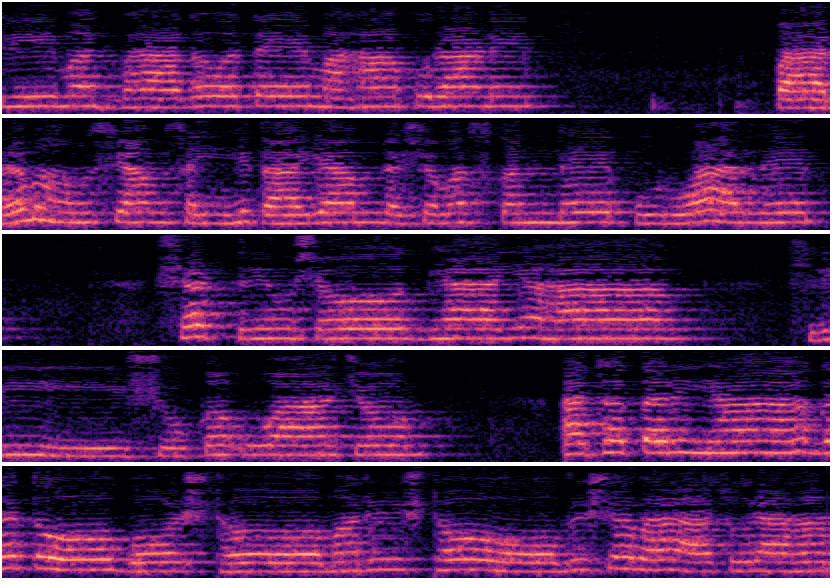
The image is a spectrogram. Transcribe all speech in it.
श्रीमद्भागवते महापुराणे पारमहंस्याम् संहितायाम् दशमस्कन्धे पूर्वार्धे षट्त्रिंशोऽध्यायः। श्रीशुक उवाच। अथ तर्ह्यागतो गोष्ठोमरिष्ठो वृषभासुरः।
